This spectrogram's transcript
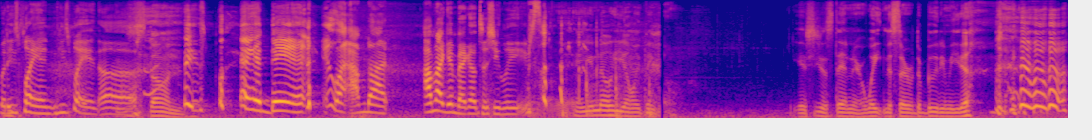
but he's playing. He's playing. Uh, Stunned. he's playing dead. He's like, I'm not. I'm not getting back up till she leaves. And you know he only think. Yeah, she just standing there waiting to serve the booty meat up.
